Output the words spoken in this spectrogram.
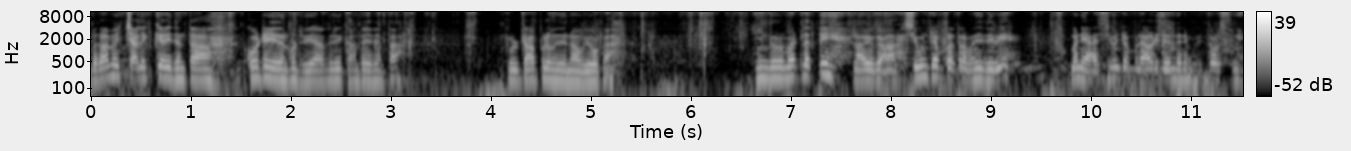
ಬದಾಮಿ ಚಾಲುಕ್ಯರು ಇದ್ದಂಥ ಕೋಟೆ ಇದೆ ನೋಡ್ರಿ ಯಾವ ರೀತಿ ಕಾಣ್ತಾ ಇದೆ ಅಂತ. ಫುಲ್ ಟಾಪಲ್ಲಿ ಬಂದಿದ್ದೀವಿ ನಾವು ಇವಾಗ. ಇನ್ನೂರು ಮೆಟ್ಲು ಹತ್ತಿ ನಾವೀಗ ಶಿವನ್ ಟೆಂಪಲ್ ಹತ್ರ ಬಂದಿದ್ದೀವಿ. ಬನ್ನಿ, ಆ ಶಿವನ್ ಟೆಂಪಲ್ ಯಾವ ರೀತಿ ಅಂತ ನಿಮಗೆ ತೋರಿಸ್ತೀನಿ.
